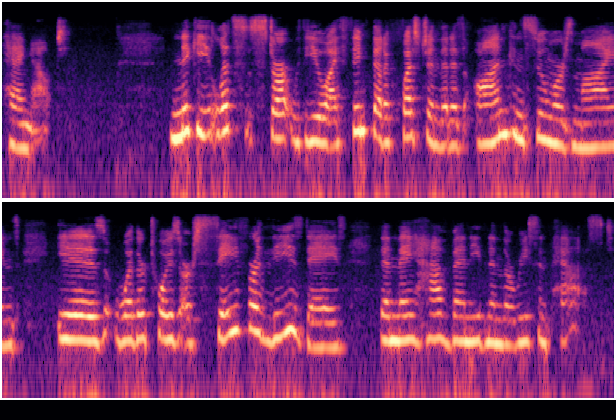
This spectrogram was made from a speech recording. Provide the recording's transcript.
Hangout. Nikki, let's start with you. I think that a question that is on consumers' minds is whether toys are safer these days than they have been even in the recent past.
